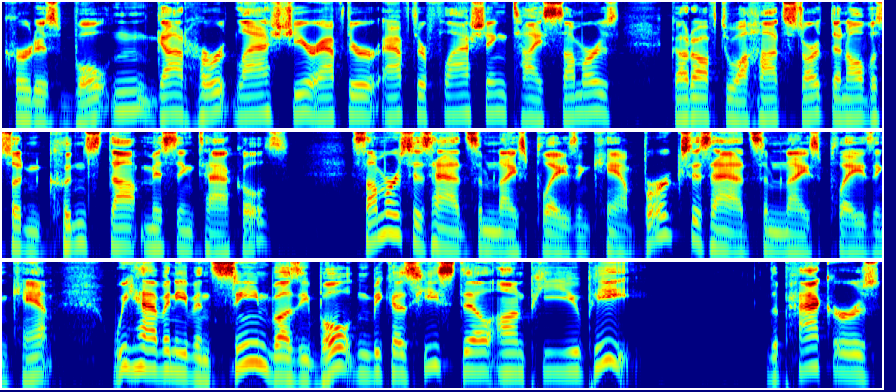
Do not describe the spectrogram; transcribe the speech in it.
Curtis Bolton got hurt last year after after flashing. Ty Summers got off to a hot start, then all of a sudden couldn't stop missing tackles. Summers has had some nice plays in camp. Burks has had some nice plays in camp. We haven't even seen Buzzy Bolton because he's still on PUP. The Packers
